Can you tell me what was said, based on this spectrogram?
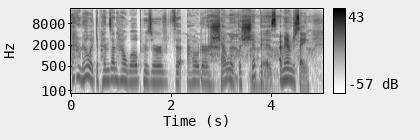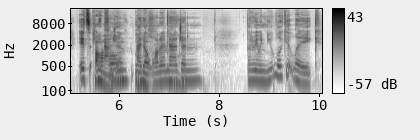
I don't know. It depends on how well preserved the outer shell of the ship is. I mean, I'm just saying, it's Can you awful. imagine? I don't want to imagine. But I mean, when you look at like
